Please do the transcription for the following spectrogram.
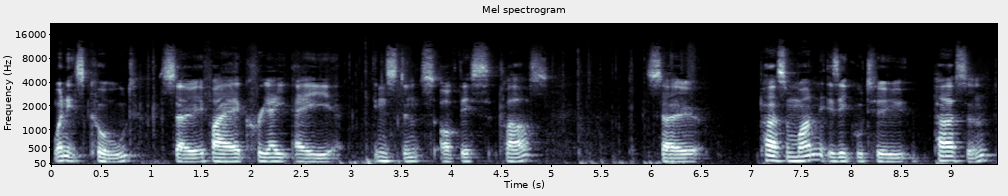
when it's called so if i create a instance of this class so person one is equal to person,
